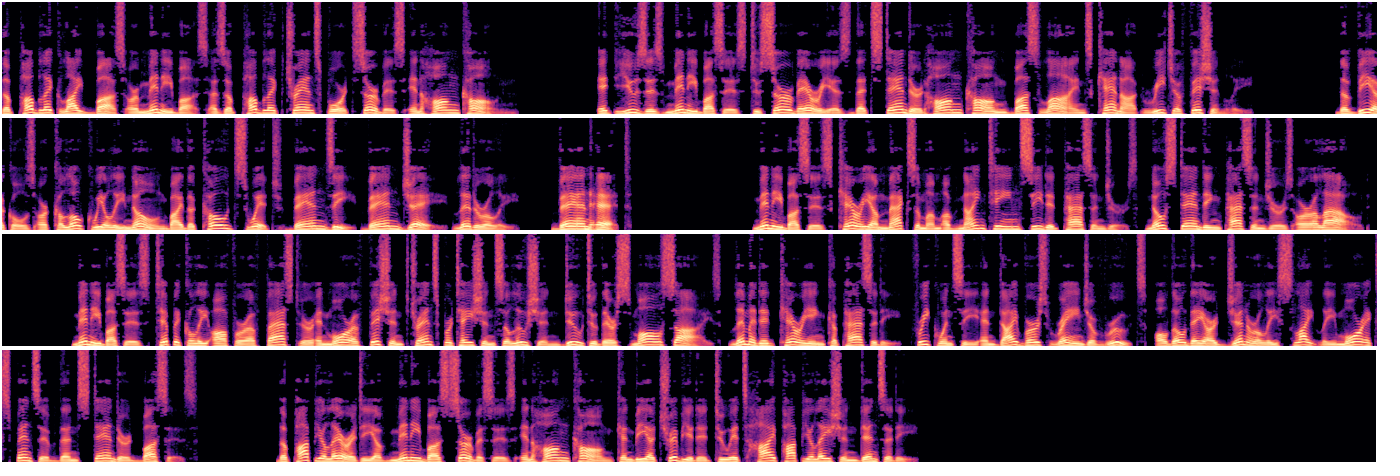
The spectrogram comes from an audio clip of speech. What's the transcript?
The public light bus or minibus is a public transport service in Hong Kong. It uses minibuses to serve areas that standard Hong Kong bus lines cannot reach efficiently. The vehicles are colloquially known by the code switch Van Z, Van J, literally Van Et, Minibuses carry a maximum of 19 seated passengers, no standing passengers are allowed. Minibuses typically offer a faster and more efficient transportation solution due to their small size, limited carrying capacity, frequency and diverse range of routes, although they are generally slightly more expensive than standard buses. The popularity of minibus services in Hong Kong can be attributed to its high population density.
